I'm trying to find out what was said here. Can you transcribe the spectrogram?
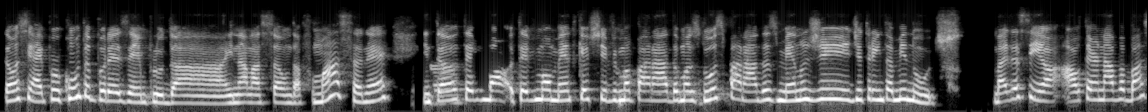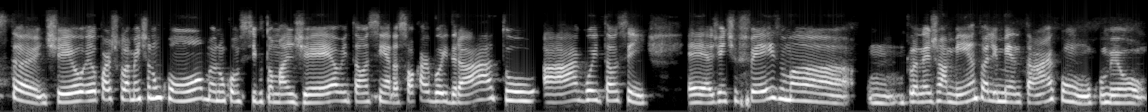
Então, assim, aí por conta, por exemplo, da inalação da fumaça, né? Então, ah. teve, teve momento que eu tive uma parada, umas duas paradas menos de, de 30 minutos. Mas assim, alternava bastante. Eu, eu particularmente não como, eu não consigo tomar gel, então assim, era só carboidrato, água, então assim, é, a gente fez uma, um planejamento alimentar com o meu,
